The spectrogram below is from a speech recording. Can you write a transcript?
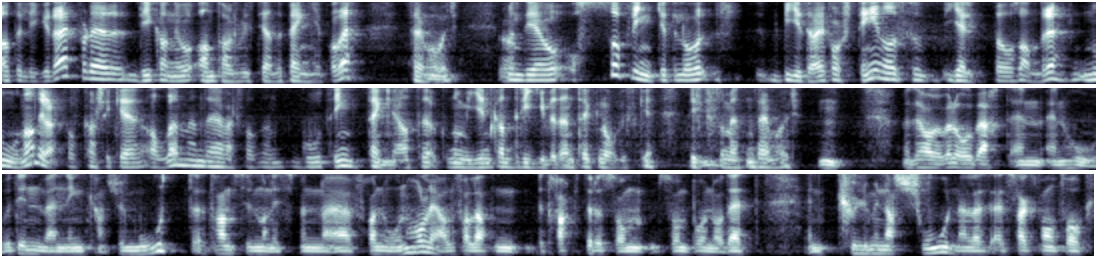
at det ligger der, for det, de kan jo antageligvis tjene penger på det fremover. Men de er jo også flinke til å bidra i forskningen og hjelpe oss andre. Noen av de i hvert fall, kanskje ikke alle, men det er i hvert fall en god ting. tenker jeg At økonomien kan drive den teknologiske virksomheten fremover. Mm. Men det har jo vel også vært en, en hovedinnvending kanskje mot transhumanismen eh, fra noen hold, i alle fall at en betrakter det som, som på en en kulminasjon eller et slags form for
